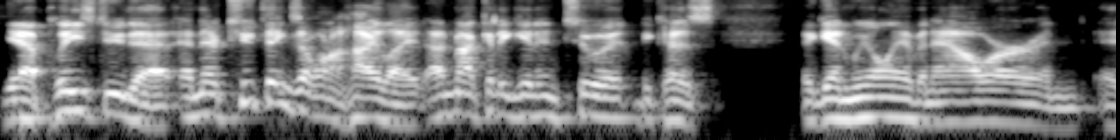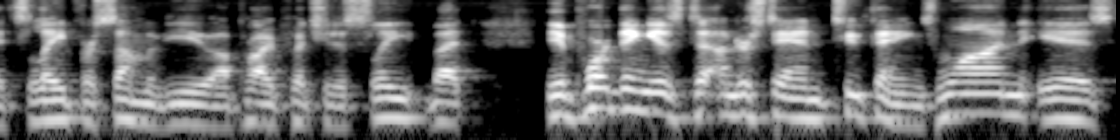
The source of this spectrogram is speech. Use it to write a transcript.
Yeah, please do that. And there are two things I want to highlight. I'm not going to get into it because again, we only have an hour and it's late for some of you. I'll probably put you to sleep. But the important thing is to understand two things. One is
